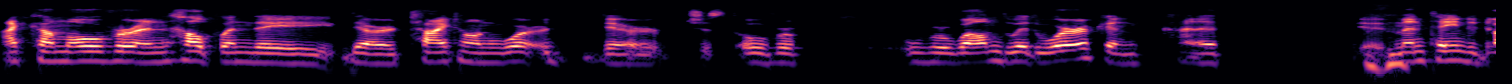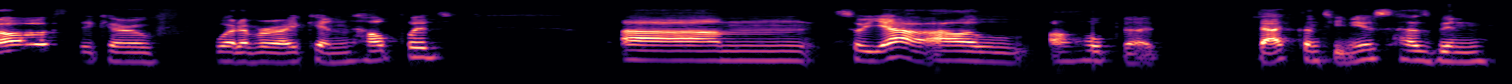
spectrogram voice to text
I come over and help when they they're tight on work. They're just over overwhelmed with work and kind of mm-hmm. maintain the dogs, take care of whatever I can help with. Um, so yeah, I'll I'll hope that that continues. Has been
